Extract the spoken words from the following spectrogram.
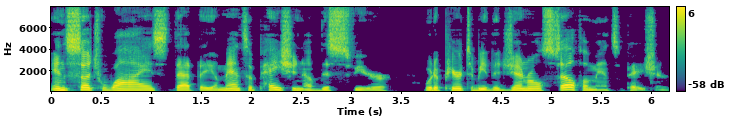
in such wise that the emancipation of this sphere would appear to be the general self emancipation,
